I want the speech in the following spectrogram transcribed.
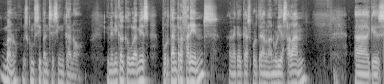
bueno, és com si pensessin que no. I una mica el que volem és portar en referents, en aquest cas portarem la Núria Salan, eh, que és...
